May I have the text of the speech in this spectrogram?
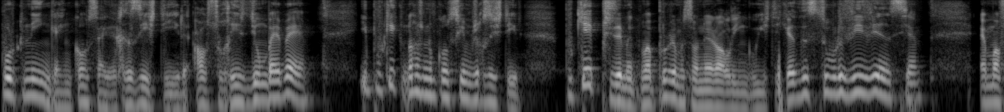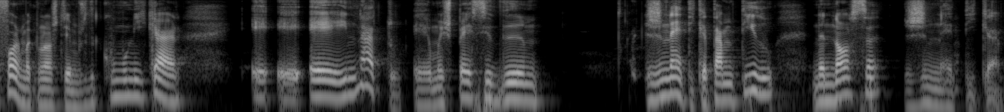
Porque ninguém consegue resistir ao sorriso de um bebê. E porquê que nós não conseguimos resistir? Porque é precisamente uma programação neurolinguística de sobrevivência. É uma forma que nós temos de comunicar. É, é, é inato, é uma espécie de genética, está metido na nossa genética.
